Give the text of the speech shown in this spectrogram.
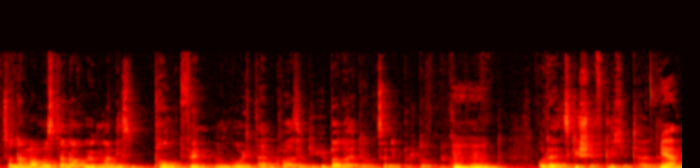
sondern man muss dann auch irgendwann diesen Punkt finden, wo ich dann quasi die Überleitung zu den Produkten komme. Mhm oder ins geschäftliche Teil darüber. Ja.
